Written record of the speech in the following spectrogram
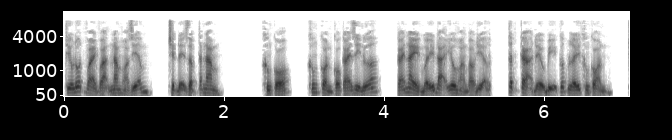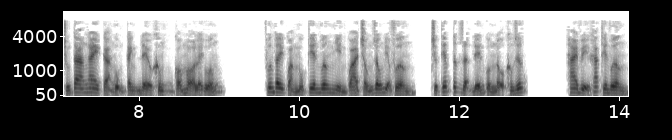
thiêu đốt vài vạn năm hỏa diễm, triệt để dập tắt năm. Không có, không còn có cái gì nữa, cái này mấy đại yêu hoàng bảo địa, tất cả đều bị cướp lấy không còn, chúng ta ngay cả ngụm canh đều không có mò lấy uống phương tây quảng mục thiên vương nhìn qua trống rỗng địa phương, trực tiếp tức giận đến cuồng nộ không dứt. Hai vị khác thiên vương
